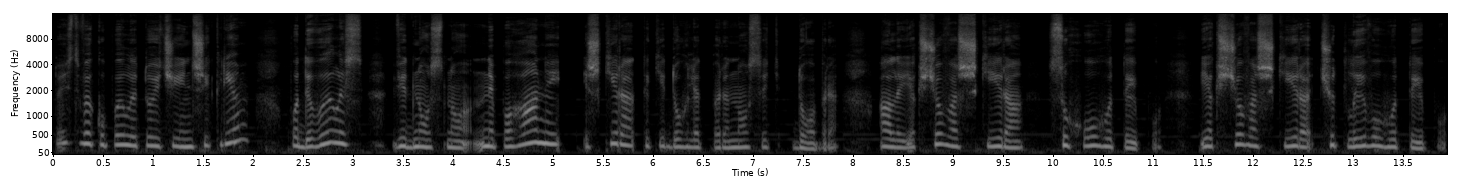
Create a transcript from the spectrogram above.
Тобто ви купили той чи інший крем, подивились відносно непоганий, і шкіра такий догляд переносить добре. Але якщо ваша шкіра сухого типу, якщо ваша шкіра чутливого типу,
